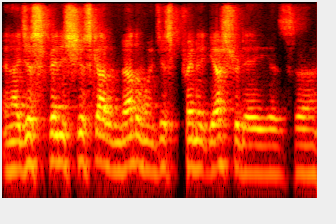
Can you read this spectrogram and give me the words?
And I just finished, just got another one, just printed yesterday, is uh,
